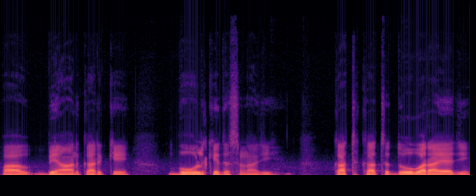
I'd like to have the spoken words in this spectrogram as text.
ਭਾਵ ਬਿਆਨ ਕਰਕੇ ਬੋਲ ਕੇ ਦੱਸਣਾ ਜੀ। ਕਥ ਕਥ ਦੋ ਵਾਰ ਆਇਆ ਜੀ।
